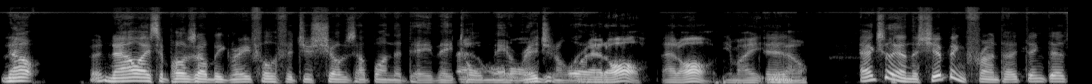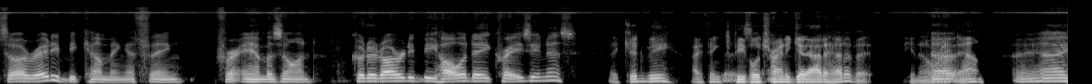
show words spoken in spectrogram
now, now I suppose I'll be grateful if it just shows up on the day they told me all, originally. or at all, at all. You might, you know, Actually, on the shipping front, I think that's already becoming a thing for Amazon. Could it already be holiday craziness? it could be. I think That's- people are trying to get out ahead of it. You know, Uh, right now. I, I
